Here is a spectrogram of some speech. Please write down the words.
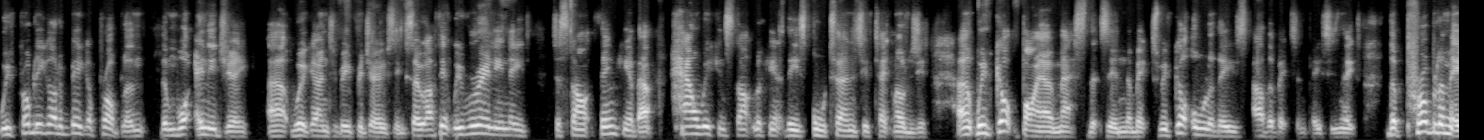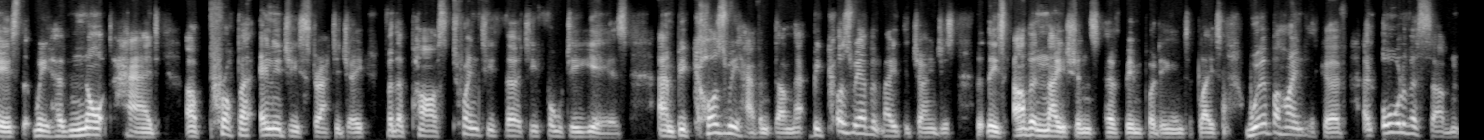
we've probably got a bigger problem than what energy uh, we're going to be producing. So I think we really need to start thinking about how we can start looking at these alternative technologies. Uh, we've got biomass that's in the mix. We've got all of these other bits and pieces in the mix. The problem is that we have not had a proper energy strategy for the past 20, 30, 40 years. And because we haven't done that, because we haven't made the changes that these other nations have been putting into place, we're behind the curve. And all of a sudden,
